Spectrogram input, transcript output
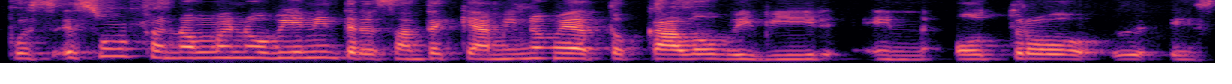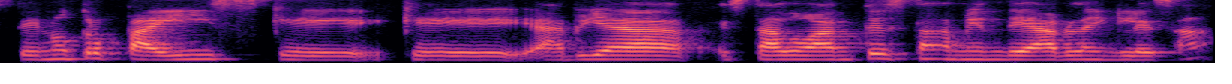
pues es un fenómeno bien interesante que a mí no me ha tocado vivir en otro, este, en otro país que, que había estado antes también de habla inglesa.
